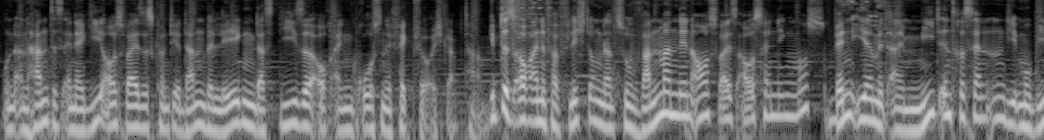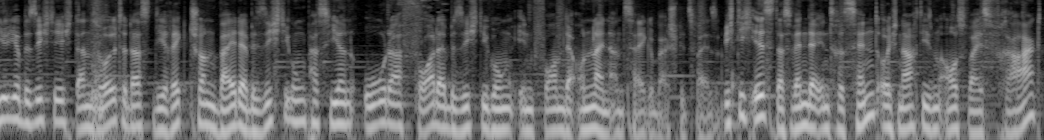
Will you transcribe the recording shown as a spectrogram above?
und anhand des Energieausweises könnt ihr dann belegen, dass diese auch einen großen Effekt für euch gehabt haben. Gibt es auch eine Verpflichtung dazu, wann man den Ausweis aushändigen muss? Wenn ihr mit einem Mietinteressenten die Immobilie besichtigt, dann sollte das direkt schon bei der Besichtigung passieren oder vor der Besichtigung in Form der Online-Anzeige beispielsweise. Wichtig ist, dass wenn der Interessent euch nach diesem Ausweis fragt,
